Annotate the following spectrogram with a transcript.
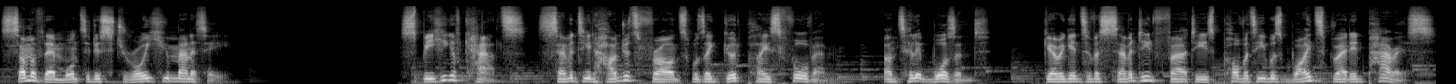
some of them want to destroy humanity. Speaking of cats, 1700s France was a good place for them, until it wasn't. Going into the 1730s, poverty was widespread in Paris,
